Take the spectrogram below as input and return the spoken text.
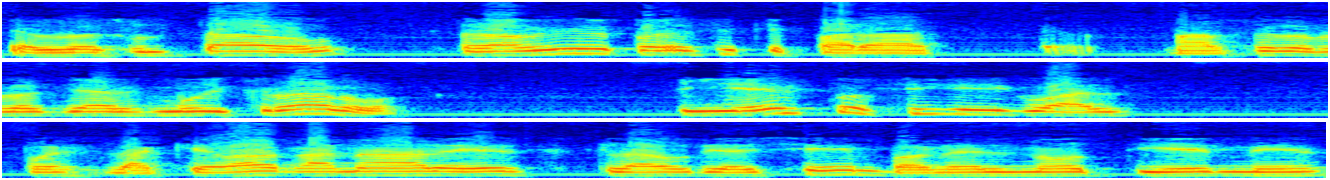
el resultado pero a mí me parece que para eh, Marcelo Ebrard ya es muy claro. Si esto sigue igual pues la que va a ganar es Claudia Sheinbaum. Él no tiene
